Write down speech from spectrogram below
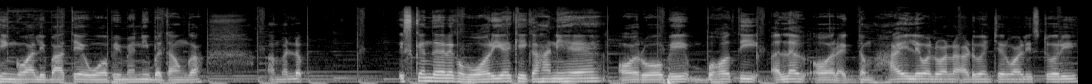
थिंग वाली बात है वो अभी मैं नहीं बताऊँगा। मतलब इसके अंदर एक वॉरियर की कहानी है और वो भी बहुत ही अलग और एकदम हाई लेवल वाला एडवेंचर वाली story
